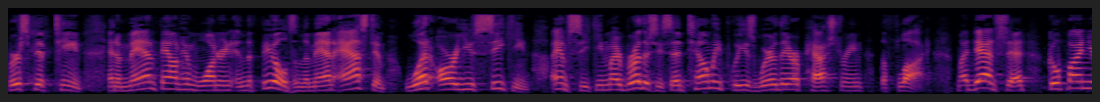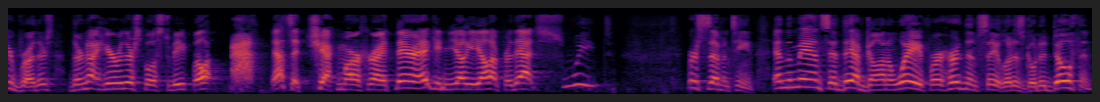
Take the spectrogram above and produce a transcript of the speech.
Verse 15, and a man found him wandering in the fields, and the man asked him, what are you seeking? I am seeking my brothers, he said. Tell me please where they are pasturing the flock. My dad said, go find your brothers. They're not here where they're supposed to be. Well, ah, that's a check mark right there. I can yell, yell out for that. Sweet. Verse 17. And the man said, They have gone away, for I heard them say, Let us go to Dothan.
